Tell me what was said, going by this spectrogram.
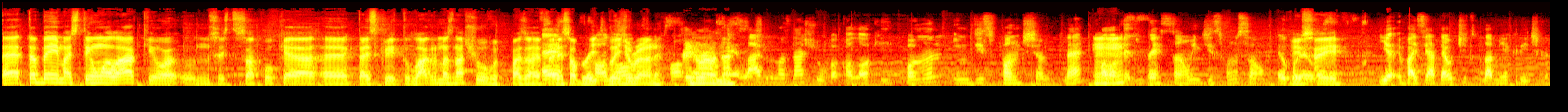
é, também, mas tem uma lá que eu, eu não sei se tu sacou, que é, é, que tá escrito Lágrimas na Chuva. Faz uma referência ao Blade, Blade Coloque- Runner. colo- Blade Runner. é, lágrimas na chuva. Coloque fun in dysfunction, né? Uhum. Coloque a diversão em disfunção. Eu, Isso eu- aí. e vai ser até o título da minha crítica.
